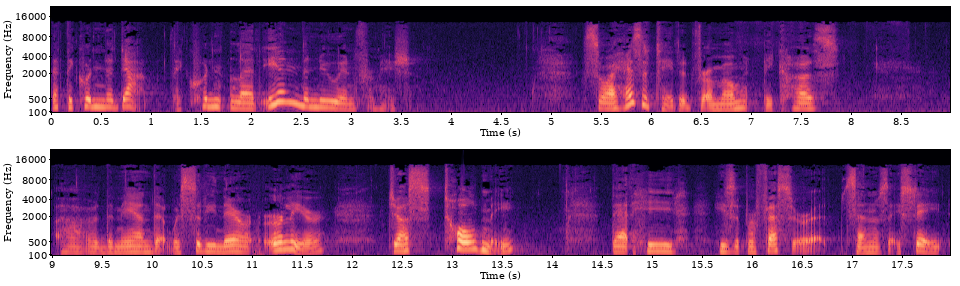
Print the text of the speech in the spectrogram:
that they couldn't adapt. They couldn't let in the new information. So I hesitated for a moment because uh, the man that was sitting there earlier just told me that he he's a professor at San Jose State,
